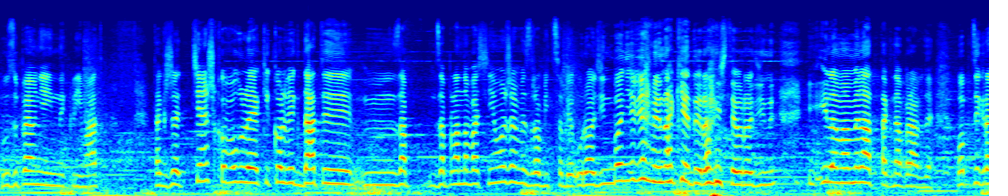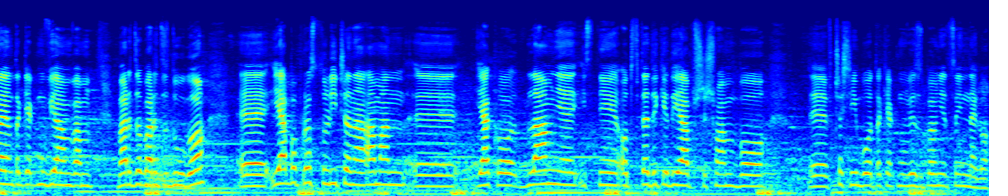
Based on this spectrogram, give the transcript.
Był zupełnie inny klimat. Także ciężko w ogóle jakiekolwiek daty mm, zap- zaplanować. Nie możemy zrobić sobie urodzin, bo nie wiemy na kiedy robić te urodziny i ile mamy lat tak naprawdę. Chłopcy grają, tak jak mówiłam Wam, bardzo, bardzo długo. E, Ja po prostu liczę na Aman e, jako dla mnie istnieje od wtedy, kiedy ja przyszłam, bo e, wcześniej było, tak jak mówię, zupełnie co innego.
